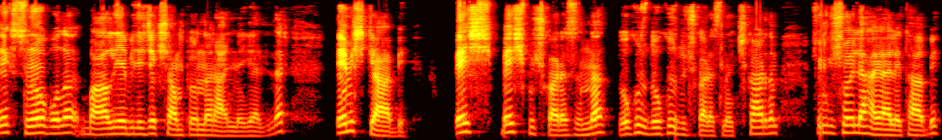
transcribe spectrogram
direkt snowball'a bağlayabilecek şampiyonlar haline geldiler. Demiş ki abi 5 5.5 arasından 9 9.5 arasına çıkardım. Çünkü şöyle hayal et abi.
